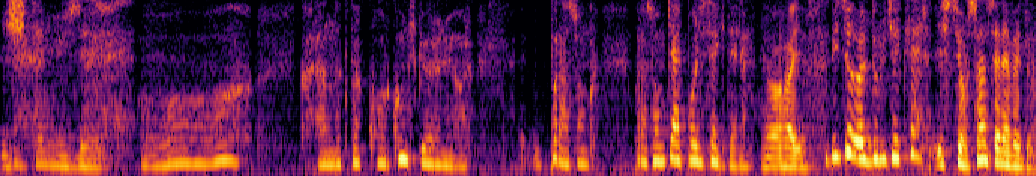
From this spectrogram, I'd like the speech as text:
İşte müze. Karanlıkta korkunç görünüyor. Prasong, Prasong gel polise gidelim. Ya hayır. Bizi öldürecekler. İstiyorsan sen eve dön.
